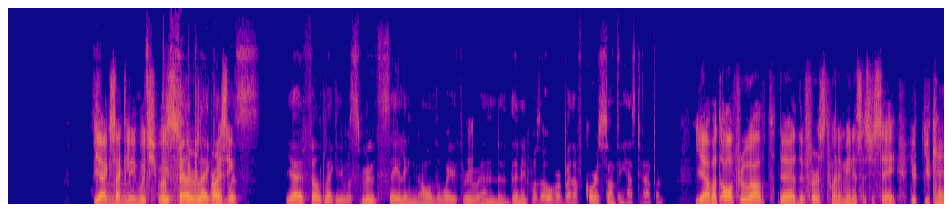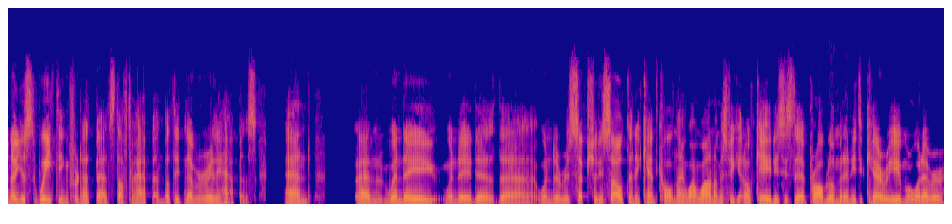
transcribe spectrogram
Yeah, So exactly, which was it felt like surprising. it was yeah, it felt like it was smooth sailing all the way through Mm. and then it was over, but of course something has to happen. Yeah, but all throughout the the first 20 minutes, as you say, you you kind of just waiting for that bad stuff to happen, but it never really happens. And and when they when they the the when the reception is out and they can't call 911, I'm thinking, okay, this is the problem, and I need to carry him or whatever.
